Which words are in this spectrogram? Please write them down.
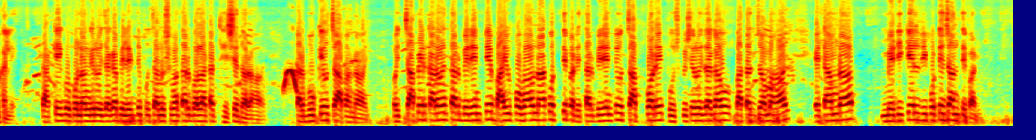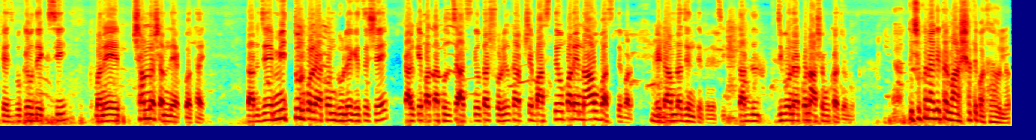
সকালে। তাকে গোপনাঙ্গের ওই জায়গায় বেলেট দিয়ে পচানোর সময় তার গলাটা ঠেসে ধরা হয়। তার বুকেও চাপ আনা হয়। ওই চাপের কারণে তার ব্রেনটে বায়ু প্রবাহ না করতে পারে তার ব্রেনটেও চাপ পড়ে ফুসফুসের ওই জায়গাও বাতাস জমা হয়। এটা আমরা মেডিকেল রিপোর্টে জানতে পারি। ফেসবুকেও দেখছি মানে সামনাসামনি এক কথায়। তার যে মৃত্যুর কোলে এখন ঢুলে গেছে সে কালকে পাতা খুলছে আজকেও তার শরীর খারাপ সে বাঁচতেও পারে নাও বাঁচতে পারে। এটা আমরা জানতে পেরেছি। তার জীবন এখন আশঙ্কাজনক। কিছুক্ষণ আগে তার মার সাথে কথা হলো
